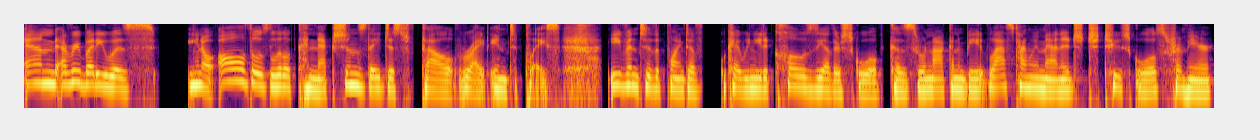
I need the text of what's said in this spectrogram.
And everybody was, you know, all those little connections, they just fell right into place, even to the point of, okay, we need to close the other school because we're not going to be. Last time we managed two schools from here,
